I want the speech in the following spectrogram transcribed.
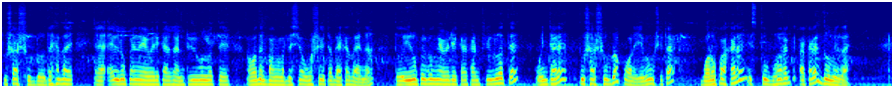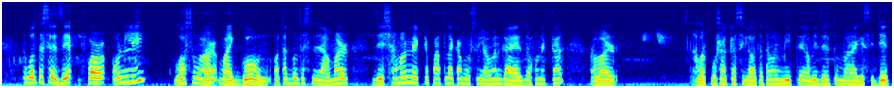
তুষার শুভ্র। দেখা যায় ইউরোপিয়ান আমেরিকান কান্ট্রিগুলোতে আমাদের বাংলাদেশে অবশ্যই এটা দেখা যায় না। তো ইউরোপ এবং আমেরিকা কান্ট্রিগুলোতে উইন্টারে তুষার শুভ্র পড়ে এবং সেটা বরফ আকারে, স্তূপ আকারে জমে যায়। তো বলতেছে যে for only gossamer my gown অর্থাৎ বলতেছে যে, আমার যে সামান্য একটা পাতলা কাপড় ছিল আমার গায়ে, যখন একটা আমার আমার পোশাকটা ছিল, অর্থাৎ আমার মৃত্যু, আমি যেহেতু মারা গেছি ডেথ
